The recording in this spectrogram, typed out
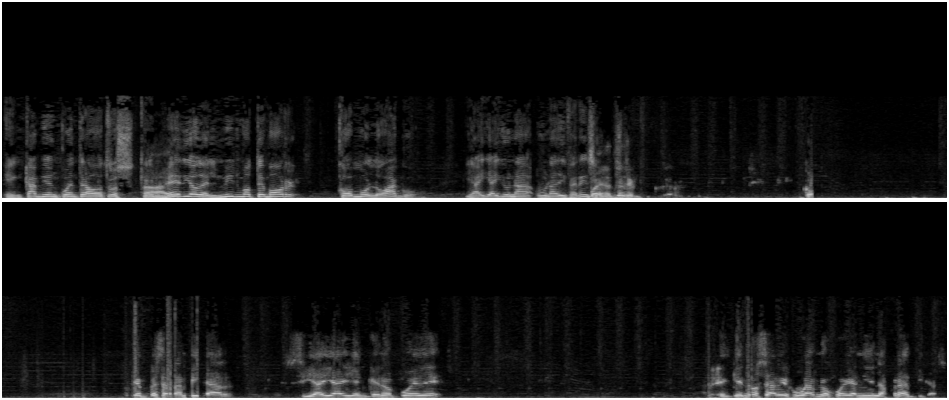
En cambio encuentra a otros que en medio del mismo temor, ¿cómo lo hago? Y ahí hay una, una diferencia. Bueno, entonces hay que empezar a mirar si hay alguien que no puede. El que no sabe jugar no juega ni en las prácticas.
